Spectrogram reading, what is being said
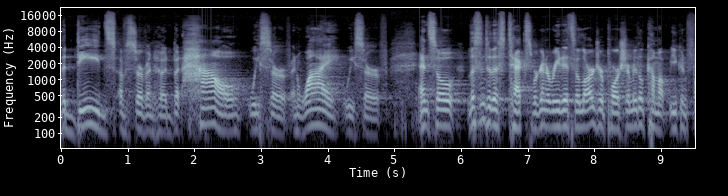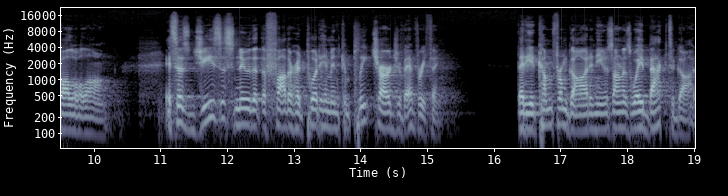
the deeds of servanthood, but how we serve and why we serve. And so, listen to this text. We're going to read it. It's a larger portion, it'll come up. You can follow along. It says, Jesus knew that the Father had put him in complete charge of everything, that he had come from God and he was on his way back to God.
